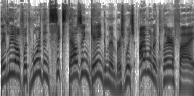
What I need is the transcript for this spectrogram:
They lead off with more than 6,000 gang members, which I want to clarify.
